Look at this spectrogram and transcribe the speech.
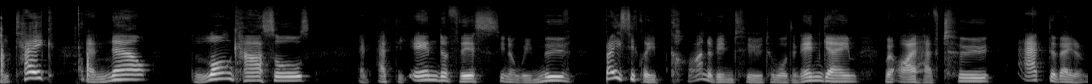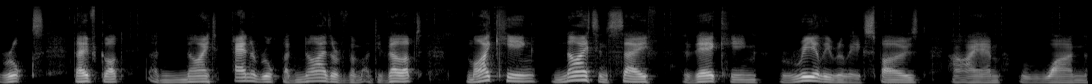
they take. And now long castles. And at the end of this, you know, we move basically kind of into towards an end game where I have two activated rooks. They've got a knight and a rook, but neither of them are developed. My king, nice and safe. Their king, really, really exposed. I am one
